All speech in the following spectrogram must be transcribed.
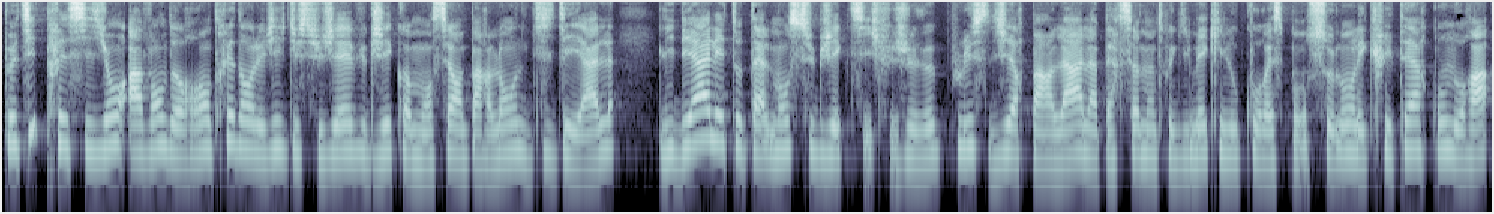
Petite précision avant de rentrer dans le vif du sujet, vu que j'ai commencé en parlant d'idéal. L'idéal est totalement subjectif. Je veux plus dire par là la personne entre guillemets qui nous correspond selon les critères qu'on aura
